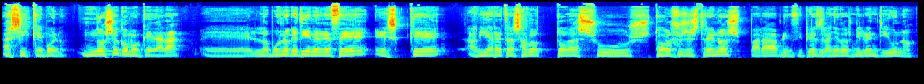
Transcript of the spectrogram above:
Así que bueno, no sé cómo quedará. Eh, lo bueno que tiene DC es que había retrasado todos sus estrenos para principios del año 2021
